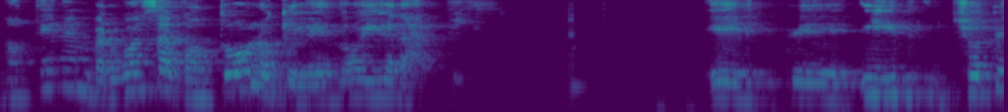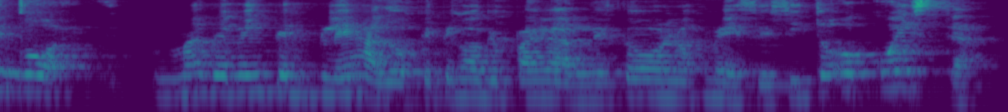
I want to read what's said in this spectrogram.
No tienen vergüenza con todo lo que les doy gratis. Este, y yo tengo más de 20 empleados que tengo que pagarles todos los meses y todo cuesta.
